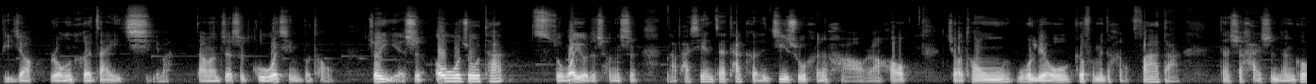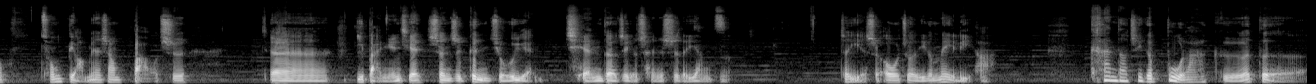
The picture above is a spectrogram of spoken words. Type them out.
比较融合在一起嘛。当然这是国情不同，这也是欧洲它所有的城市，哪怕现在它可能技术很好，然后交通物流各方面都很发达，但是还是能够从表面上保持，呃，一百年前甚至更久远前的这个城市的样子。这也是欧洲的一个魅力啊！看到这个布拉格的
